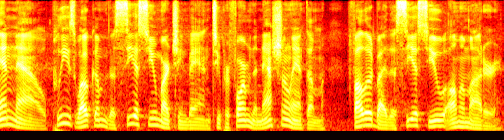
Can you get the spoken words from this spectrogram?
And now, please welcome the CSU Marching Band to perform the national anthem, followed by the CSU alma mater.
